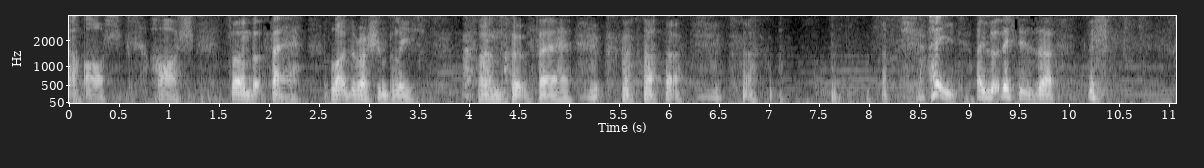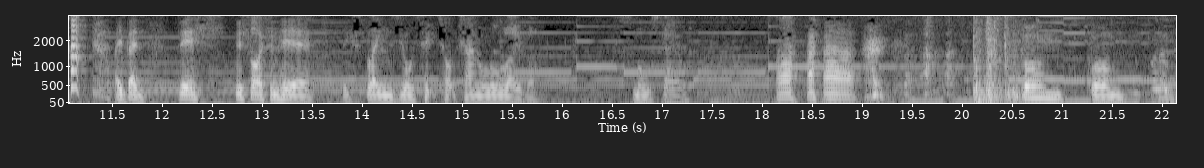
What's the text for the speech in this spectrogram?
harsh, harsh, firm but fair, like the Russian police. Firm but fair. hey, hey, look, this is uh, this. hey Ben, this this item here explains your TikTok channel all over, small scale. boom, boom. For.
